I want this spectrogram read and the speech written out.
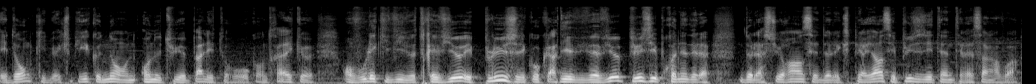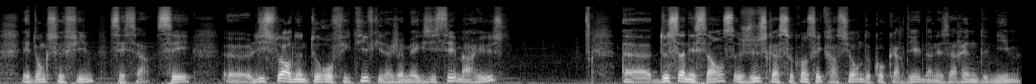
Et donc, il lui a expliqué que non, on, ne tuait pas les taureaux. Au contraire, qu'on voulait qu'ils vivent très vieux, et plus les cocardiers vivaient vieux, plus ils prenaient de l'assurance et de l'expérience, et plus ils étaient intéressants à voir. Et donc, ce film, c'est ça. C'est euh, l'histoire d'un taureau fictif qui n'a jamais existé, Marius, euh, de sa naissance jusqu'à sa consécration de cocardier dans les arènes de Nîmes.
